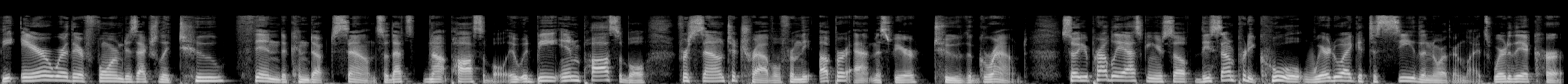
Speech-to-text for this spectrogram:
the air where they're formed is actually too thin to conduct sound. So that's not possible. It would be impossible for sound to travel from the upper atmosphere to the ground. So you're probably asking yourself, these sound pretty cool. Where do I get to see the northern lights? Where do they occur?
